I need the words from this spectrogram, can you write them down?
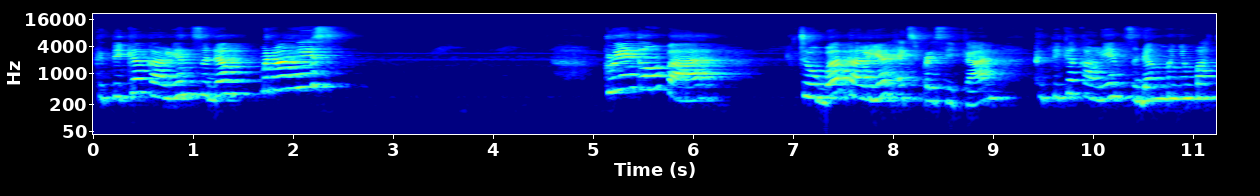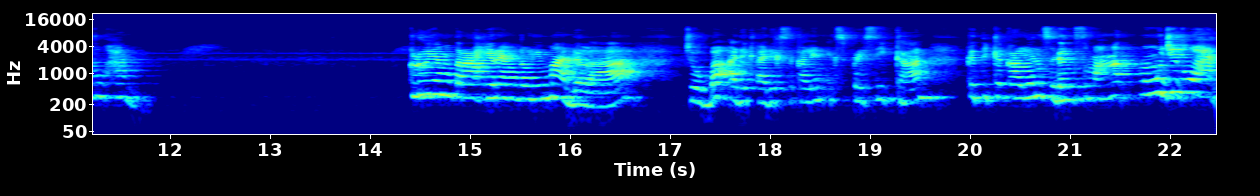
ketika kalian sedang menangis. Clue yang keempat, coba kalian ekspresikan ketika kalian sedang menyembah Tuhan. Clue yang terakhir yang kelima adalah coba adik-adik sekalian ekspresikan ketika kalian sedang semangat memuji Tuhan.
